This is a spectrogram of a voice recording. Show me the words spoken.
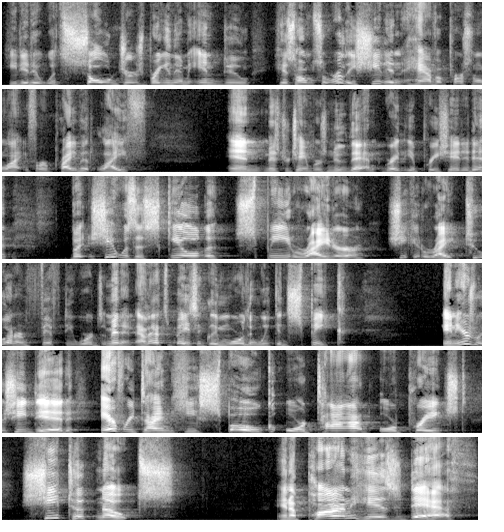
he did it with soldiers, bringing them into his home. So, really, she didn't have a personal life or a private life. And Mr. Chambers knew that, greatly appreciated it. But she was a skilled speed writer. She could write 250 words a minute. Now, that's basically more than we can speak. And here's what she did every time he spoke or taught or preached, she took notes. And upon his death,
